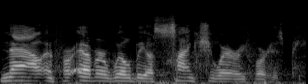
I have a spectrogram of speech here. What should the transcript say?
now and forever will be a sanctuary for his people.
